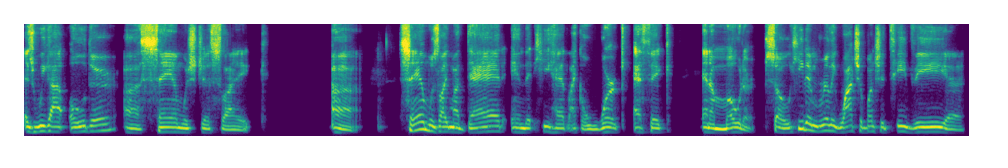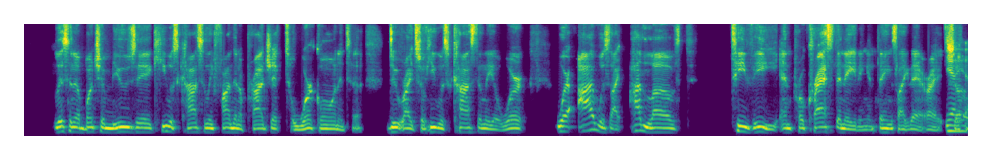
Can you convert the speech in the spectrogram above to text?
As we got older, uh, Sam was just like, uh, Sam was like my dad in that he had like a work ethic and a motor. So he didn't really watch a bunch of TV, uh, listen to a bunch of music. He was constantly finding a project to work on and to do right. So he was constantly at work where I was like, I loved TV and procrastinating and things like that, right? Yeah, so, yeah.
